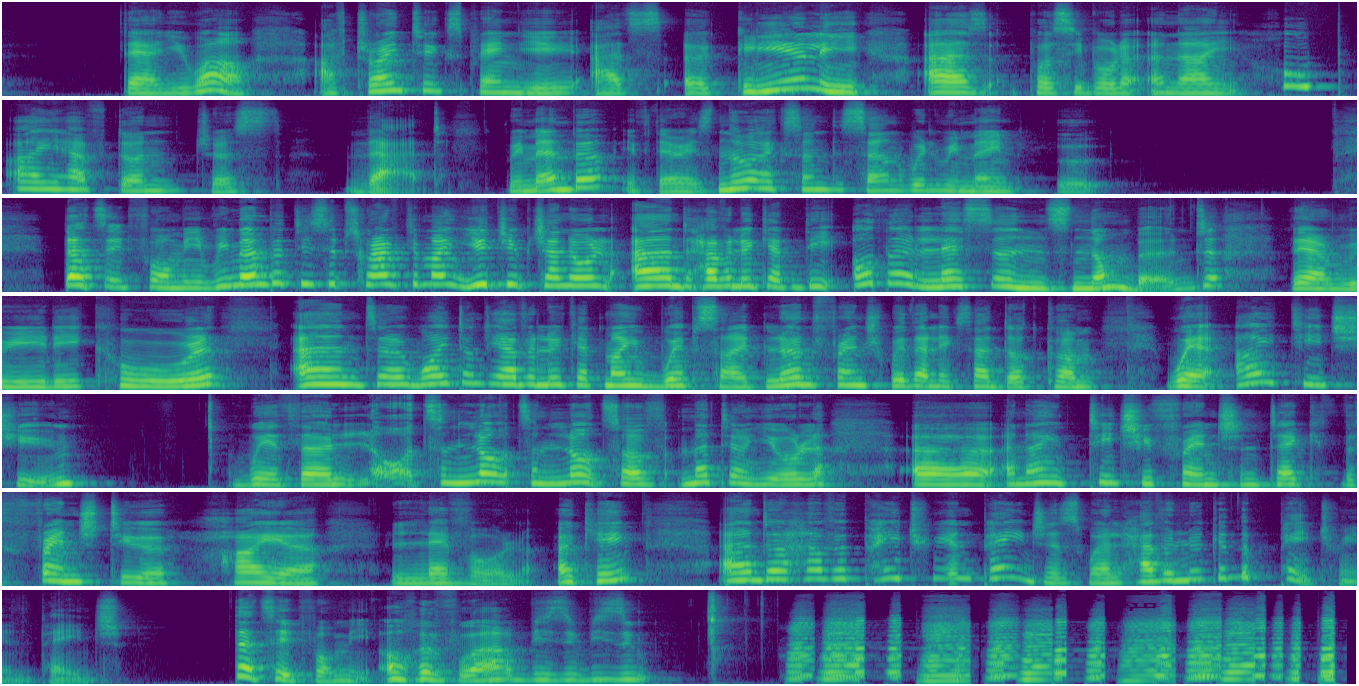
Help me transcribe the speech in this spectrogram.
there you are. I've tried to explain you as uh, clearly as possible and I hope I have done just that. Remember, if there is no accent, the sound will remain uh. That's it for me. Remember to subscribe to my YouTube channel and have a look at the other lessons numbered. They're really cool. And uh, why don't you have a look at my website, learnfrenchwithalexa.com, where I teach you with uh, lots and lots and lots of material. Uh, and I teach you French and take the French to a higher level. Okay? And I have a Patreon page as well. Have a look at the Patreon page. That's it for me. Au revoir. Bisous, bisous.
